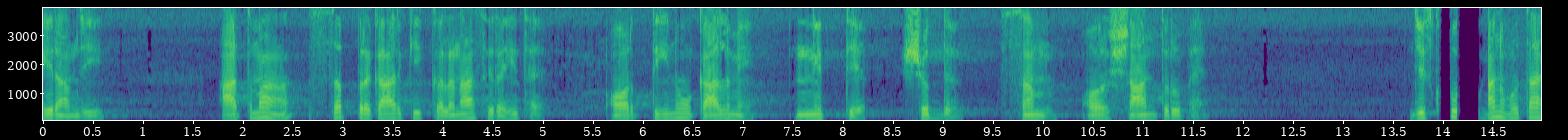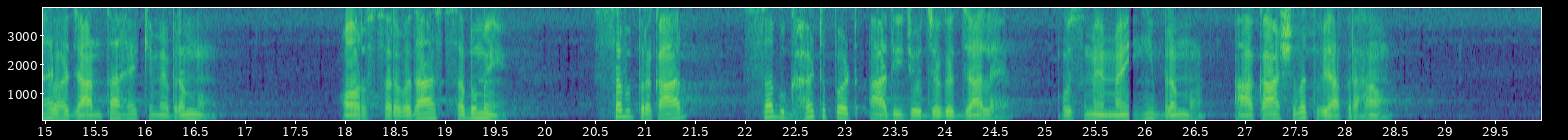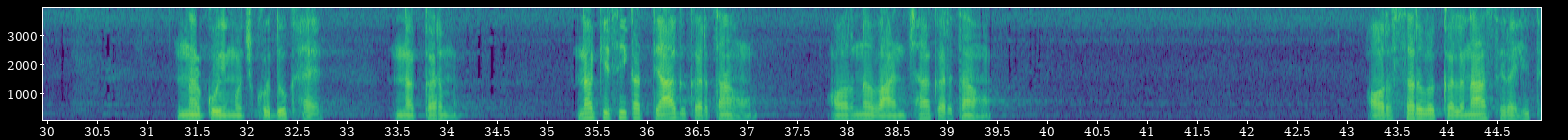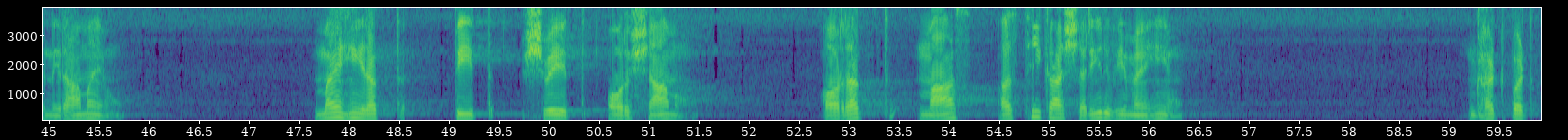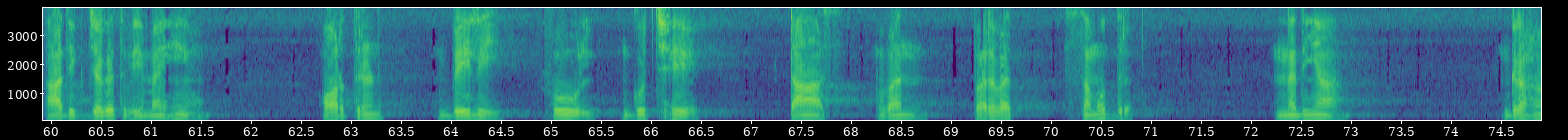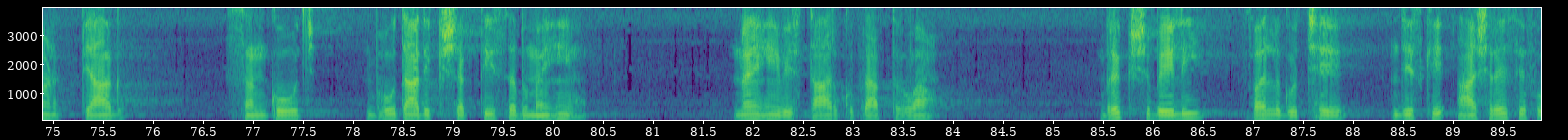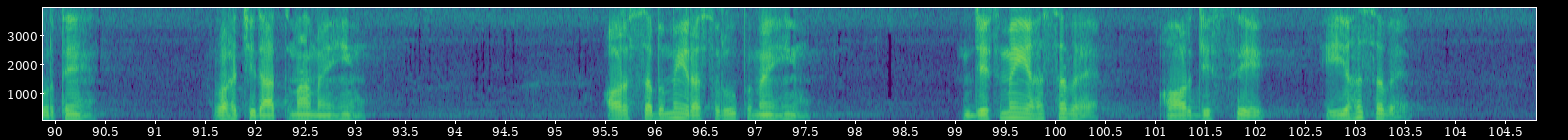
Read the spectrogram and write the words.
हे राम जी, आत्मा सब प्रकार की कलना से रहित है और तीनों काल में नित्य, शुद्ध, सम और शांत रूप है। जिसको ज्ञान होता है, वह जानता है कि मैं ब्रह्म हूँ और सर्वदा सब में सब प्रकार सब घटपट आदि जो जगत जाल है, उसमें मैं ही ब्रह्म आकाशवत व्याप रहा हूँ। न कोई मुझको दुख है, न कर्म, न किसी का त्याग करता हूँ और न वांछा करता हूँ। और सर्व कलना से रहित निरामय हूँ। मैं ही रक्त, पीत, श्वेत और श्याम हूँ। और रक्त, मांस, अस्थि का शरीर भी मैं ही हूँ। घटपट आदि जगत भी मैं ही हूँ। और तृण, बेली, फूल, गुच्छे, टास, वन, पर्वत, समुद्र, नदियाँ, ग्रहण, त्याग, संकोच, भूतादिक शक्ति सब मैं ही हूँ। मैं ही विस्तार को प्राप्त हुआ हूँ। वृक्ष, बेली, फल, गुच्छे, जिसके आश्रय से फूरते हैं, वह चिदात्मा मैं ही हूँ। और सब में रस रूप मैं ही हूँ, जिसमें यह सब है और जिससे यह सब है,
